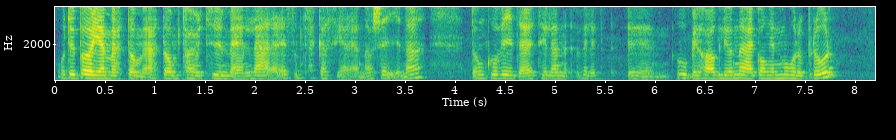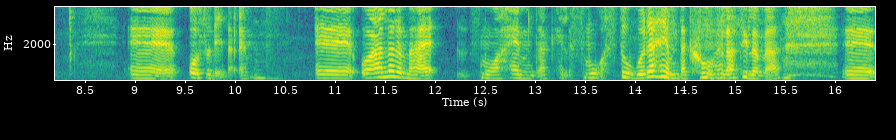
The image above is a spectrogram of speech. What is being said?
Och det börjar med att de, att de tar itu med en lärare som trakasserar en av tjejerna. De går vidare till en väldigt eh, obehaglig och närgången morbror. Eh, och så vidare. Mm. Eh, och alla de här små hämndak eller små, stora hämndaktionerna till och med. Eh,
